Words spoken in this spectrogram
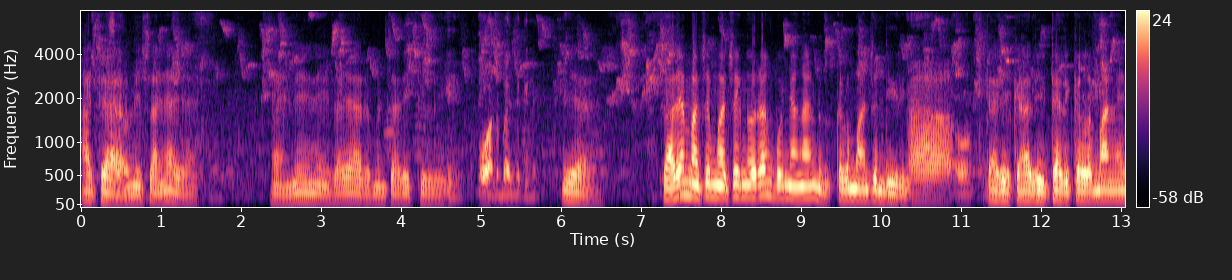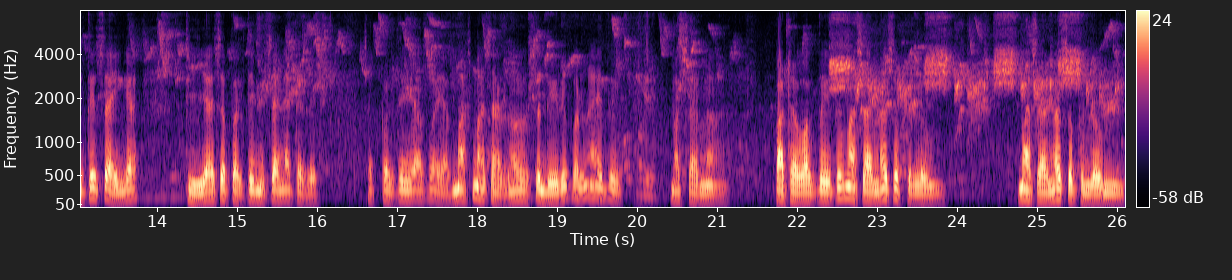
Ada misalnya ya. Nah, ini nih saya harus mencari dulu. Oh, ada banyak ini. Iya. Soalnya masing-masing orang punya kelemahan sendiri. Ah, oke. Dari dari dari kelemahan itu sehingga dia seperti misalnya dari seperti apa ya Mas Mas Arno sendiri pernah itu Oke. Mas Arno pada waktu itu Mas Arno sebelum Mas Arno sebelum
